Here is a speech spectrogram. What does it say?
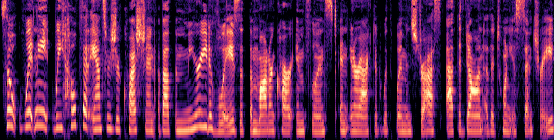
So, Whitney, we hope that answers your question about the myriad of ways that the modern car influenced and interacted with women's dress at the dawn of the 20th century.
